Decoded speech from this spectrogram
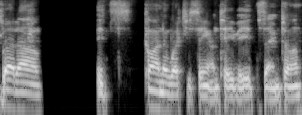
but um, it's kind of what you see on TV at the same time.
